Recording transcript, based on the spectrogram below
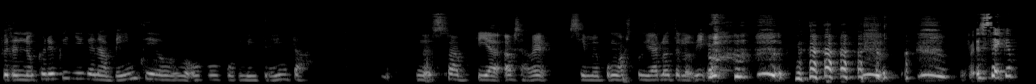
pero no creo que lleguen a 20 o, o ni 30 no sabía, o sea, a ver, si me pongo a estudiarlo te lo digo. sé que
